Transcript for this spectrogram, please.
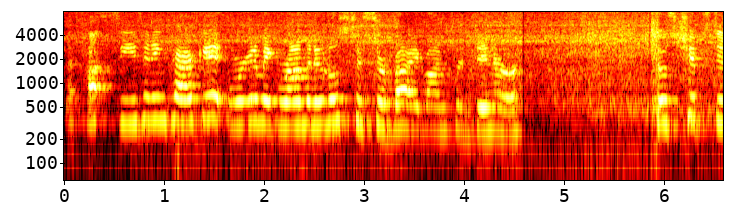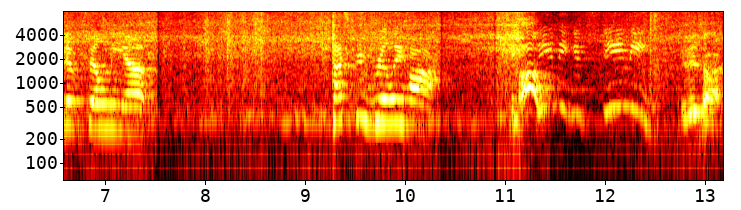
that's hot. seasoning packet. And we're gonna make ramen noodles to survive on for dinner. Those chips didn't fill me up. It Has to be really hot. It's Oh! steaming, it's steaming. It is hot.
